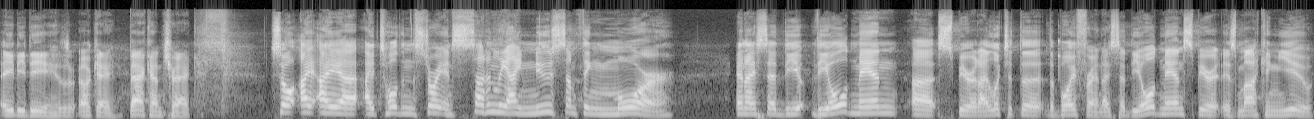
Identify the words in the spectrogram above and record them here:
ADD. Okay, back on track. So I, I, uh, I told them the story, and suddenly I knew something more. And I said, The, the old man uh, spirit, I looked at the, the boyfriend. I said, The old man spirit is mocking you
